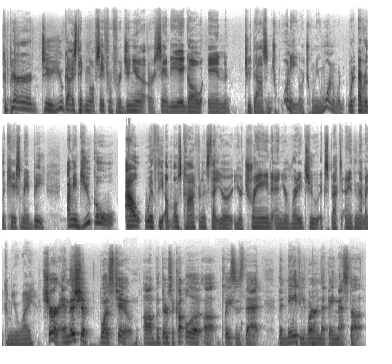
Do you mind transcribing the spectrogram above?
compared to you guys taking off, say, from Virginia or San Diego in 2020 or 21, whatever the case may be. I mean, do you go out with the utmost confidence that you're you're trained and you're ready to expect anything that might come your way? Sure, and this ship was too. Um, but there's a couple of uh, places that the Navy learned that they messed up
